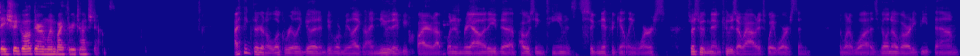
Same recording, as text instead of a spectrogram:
They should go out there and win by three touchdowns. I think they're going to look really good, and people will be like, "I knew they'd be fired up." When in reality, the opposing team is significantly worse. Especially with Mancuso out, it's way worse than than what it was. Villanova already beat them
